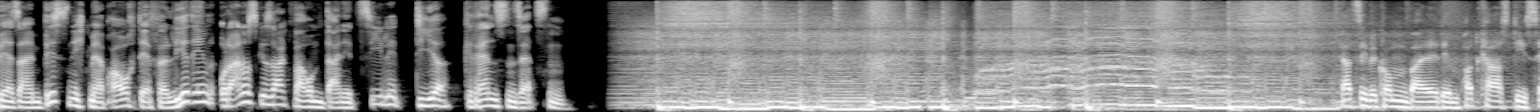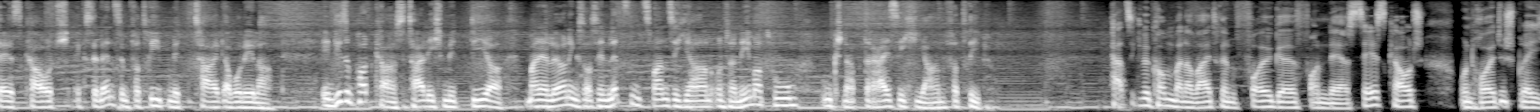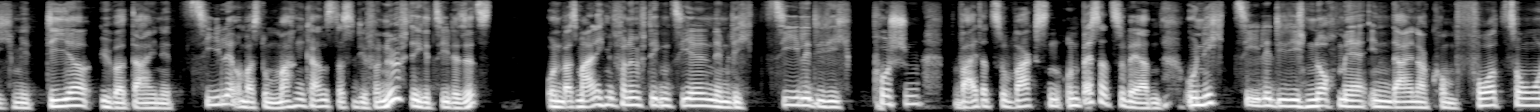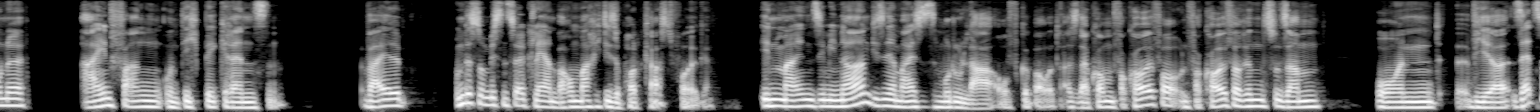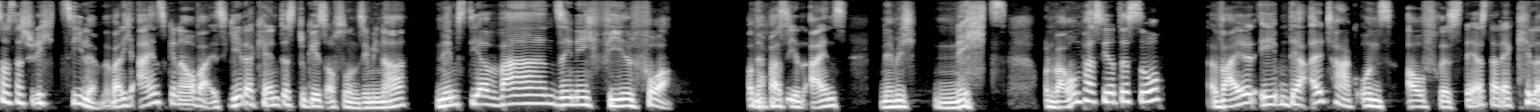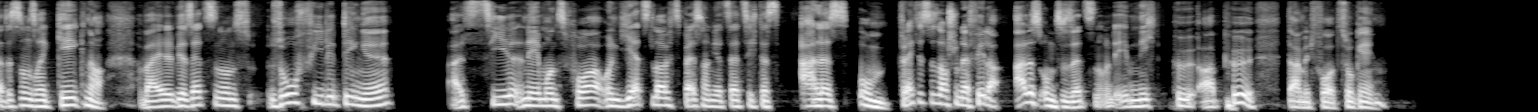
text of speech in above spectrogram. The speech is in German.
Wer seinen Biss nicht mehr braucht, der verliert ihn. Oder anders gesagt, warum deine Ziele dir Grenzen setzen. Herzlich willkommen bei dem Podcast Die Sales Couch Exzellenz im Vertrieb mit Tarek Abodela. In diesem Podcast teile ich mit dir meine Learnings aus den letzten 20 Jahren Unternehmertum und knapp 30 Jahren Vertrieb. Herzlich willkommen bei einer weiteren Folge von der Sales Couch und heute spreche ich mit dir über deine Ziele und was du machen kannst, dass du dir vernünftige Ziele sitzt. Und was meine ich mit vernünftigen Zielen? Nämlich Ziele, die dich pushen, weiter zu wachsen und besser zu werden und nicht Ziele, die dich noch mehr in deiner Komfortzone einfangen und dich begrenzen. Weil, um das so ein bisschen zu erklären, warum mache ich diese Podcast-Folge? In meinen Seminaren, die sind ja meistens modular aufgebaut. Also da kommen Verkäufer und Verkäuferinnen zusammen und wir setzen uns natürlich Ziele, weil ich eins genau weiß, jeder kennt es, du gehst auf so ein Seminar, nimmst dir wahnsinnig viel vor. Und dann passiert eins, nämlich nichts. Und warum passiert das so? Weil eben der Alltag uns auffrisst. Der ist da der Killer, das sind unsere Gegner. Weil wir setzen uns so viele Dinge als Ziel, nehmen uns vor und jetzt läuft's besser und jetzt setze ich das alles um. Vielleicht ist es auch schon der Fehler, alles umzusetzen und eben nicht peu à peu damit vorzugehen.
